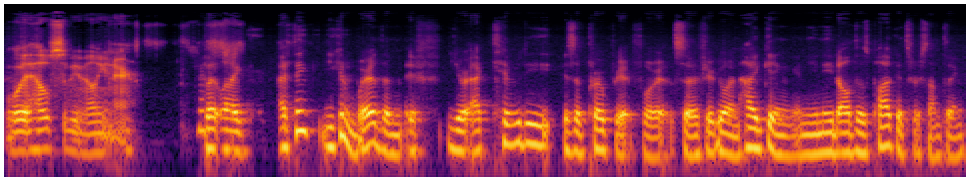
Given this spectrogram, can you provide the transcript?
well, it helps to be a millionaire. but like. I think you can wear them if your activity is appropriate for it. So if you're going hiking and you need all those pockets for something,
